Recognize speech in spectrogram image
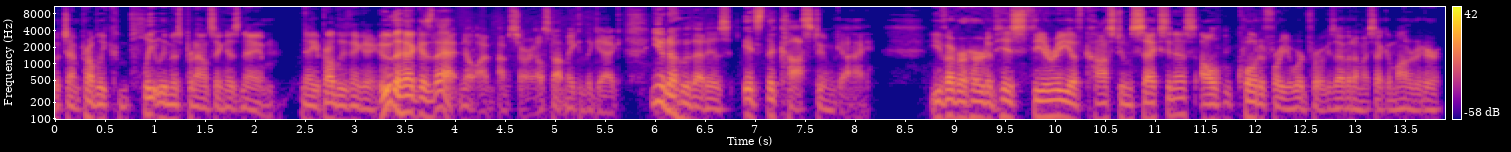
which I'm probably completely mispronouncing his name. Now you're probably thinking, who the heck is that? No, I'm, I'm sorry. I'll stop making the gag. You know who that is. It's the costume guy. You've ever heard of his theory of costume sexiness? I'll quote it for you word for word because I have it on my second monitor here.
